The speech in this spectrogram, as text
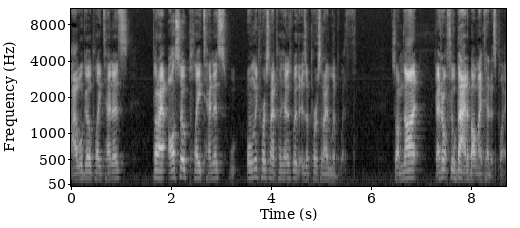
i will go play tennis. But i also play tennis only person i play tennis with is a person i live with. So i'm not i don't feel bad about my tennis play.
